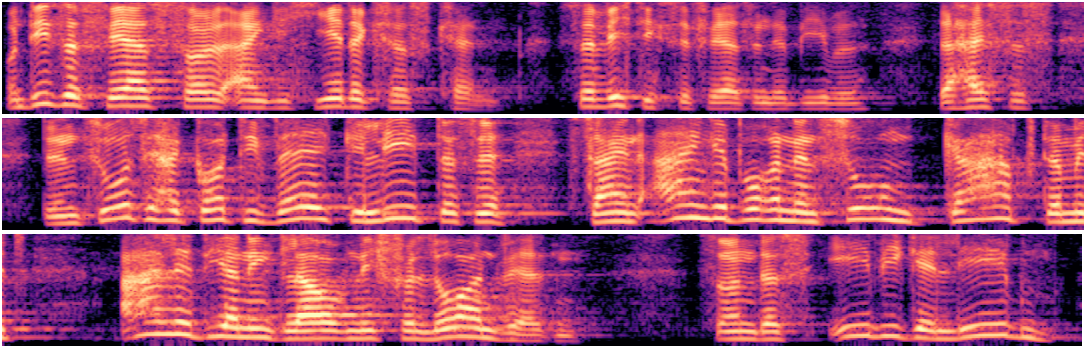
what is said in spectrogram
Und dieser Vers soll eigentlich jeder Christ kennen. Das ist der wichtigste Vers in der Bibel. Da heißt es, denn so sehr hat Gott die Welt geliebt, dass er seinen eingeborenen Sohn gab, damit alle, die an ihn glauben, nicht verloren werden, sondern das ewige Leben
